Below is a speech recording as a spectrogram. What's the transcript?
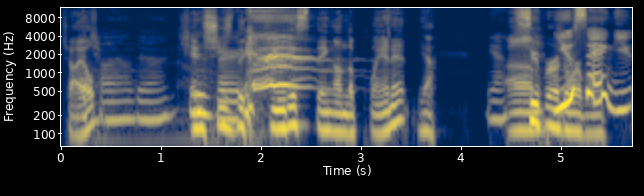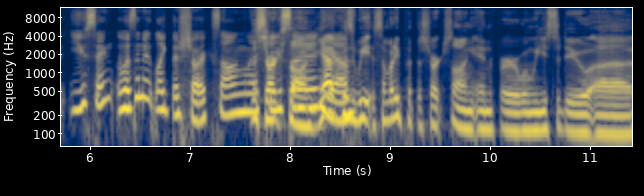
child, child, yeah. and She's she's very- the cutest thing on the planet. yeah. Um, super you adorable. sang you you sang wasn't it like the shark song that the shark song, sang? yeah, because we somebody put the shark song in for when we used to do uh,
